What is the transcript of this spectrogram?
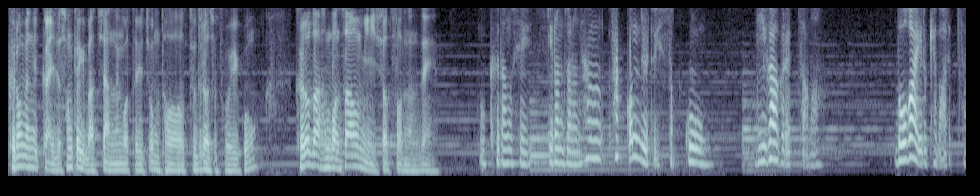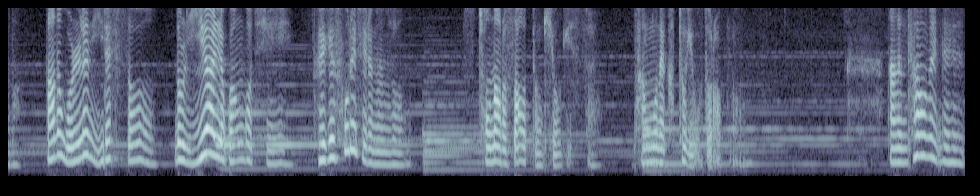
그러니까 이제 성격이 맞지 않는 것들이 좀 더 두드러져 보이고 그러다 한번 싸움이 있었었는데 뭐 그 당시 이런저런 사, 사건들도 있었고 네가 그랬잖아. 너가 이렇게 말했잖아. 나는 원래는 이랬어. 널 이해하려고 한 거지. 되게 소리 지르면서 전화로 싸웠던 기억이 있어요. 장문의 카톡이 오더라고요. 나는 처음에는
